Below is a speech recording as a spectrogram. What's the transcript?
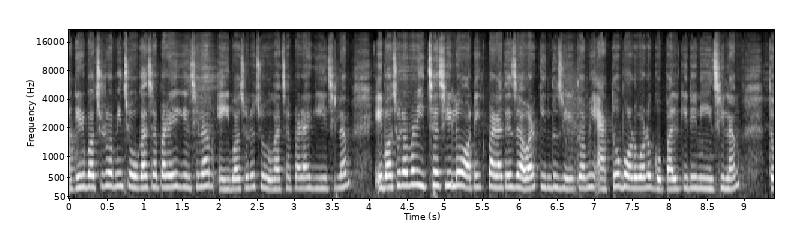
আগের বছরও আমি চৌগাছাপাড়ায় গিয়েছিলাম, এই বছরও চৌগাছাপাড়া গিয়েছিলাম। এবছর আমার ইচ্ছা ছিল অনেক পাড়াতে যাওয়ার, কিন্তু যেহেতু আমি এত বড় বড় গোপাল কিনে নিয়েছিলাম, তো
